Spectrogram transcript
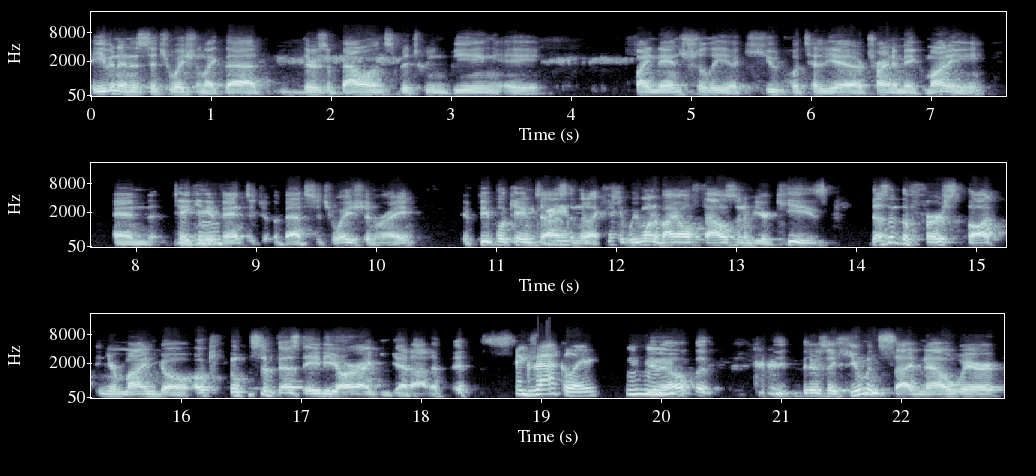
even in a situation like that, there's a balance between being a financially acute hotelier trying to make money and taking Mhm. advantage of a bad situation, right? If people came to us and they're like, hey, we want to buy all thousand of your keys, doesn't the first thought in your mind go, okay, what's the best ADR I can get out of this? exactly. Mhm. You know, but there's a human side now where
